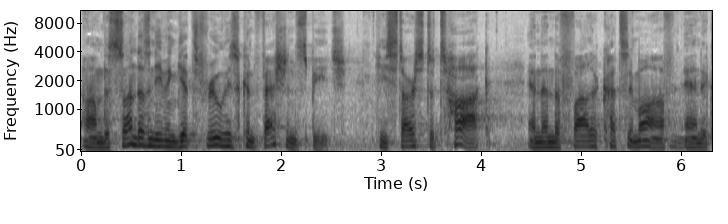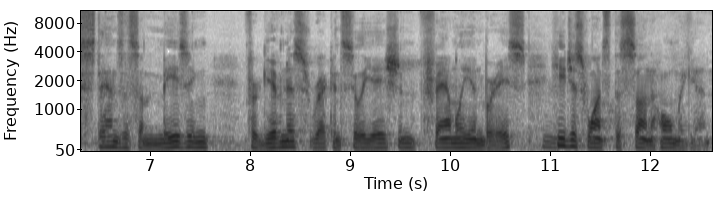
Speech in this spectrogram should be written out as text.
Um, the son doesn't even get through his confession speech. He starts to talk, and then the father cuts him off and extends this amazing forgiveness, reconciliation, family embrace. Hmm. He just wants the son home again.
